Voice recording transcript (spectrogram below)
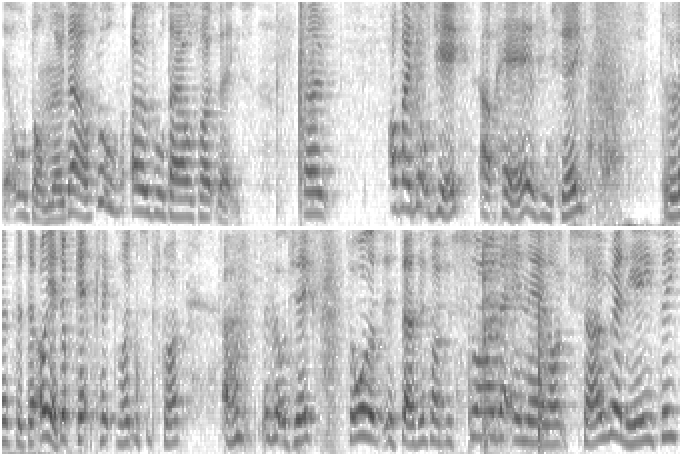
little domino dowels, little oval dowels like these. Now, I've made a little jig up here, as you can see. Oh yeah, don't forget to click like and subscribe. Um, a little jig. So all this does is I just slide that in there like so, really easy.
